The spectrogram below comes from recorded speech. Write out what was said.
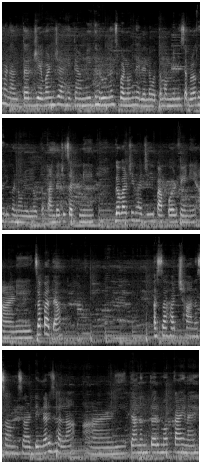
म्हणाल तर जेवण जे आहे ते आम्ही घरूनच बनवून नेलेलं होतं. मम्मीने सगळं घरी बनवलेलं होतं. कांद्याची चटणी गवारची भाजी पापड फेणी आणि चपात्या. असा हा छान असा आमचा डिनर झाला आणि त्यानंतर मग काय नाही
